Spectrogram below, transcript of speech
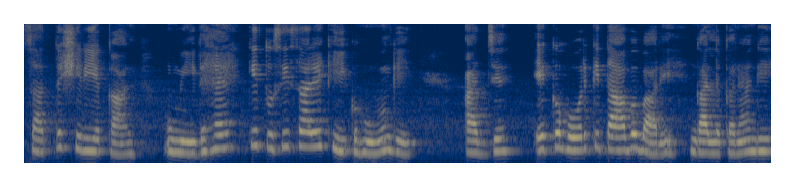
ਸਤਿ ਸ਼੍ਰੀ ਅਕਾਲ। ਉਮੀਦ ਹੈ ਕਿ ਤੁਸੀਂ ਸਾਰੇ ਠੀਕ ਹੋਵੋਗੇ। ਅੱਜ ਇੱਕ ਹੋਰ ਕਿਤਾਬ ਬਾਰੇ ਗੱਲ ਕਰਾਂਗੇ,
